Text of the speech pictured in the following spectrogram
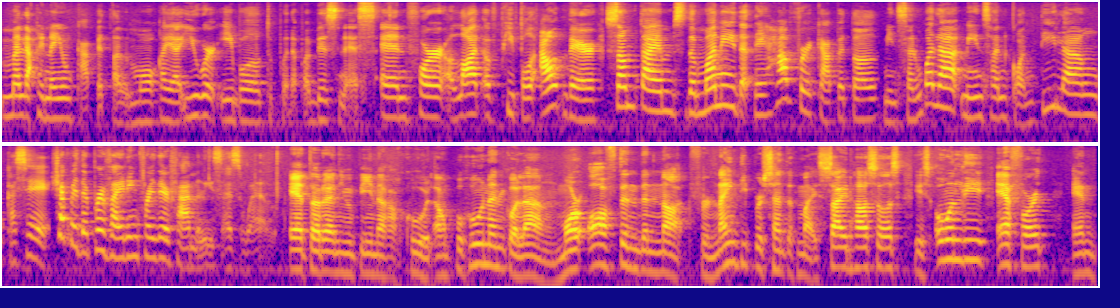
malaki na yung capital mo kaya you were able to put up a business. And for a lot of people out there, sometimes the money that they have for capital, minsan wala, minsan konti lang kasi syempre they're providing for their families as well. Ito rin yung pinaka-cool. Ang puhunan ko lang, more often than not, for 90% of my side hustles is only effort and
